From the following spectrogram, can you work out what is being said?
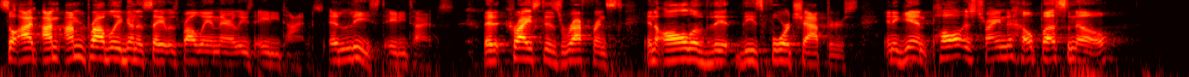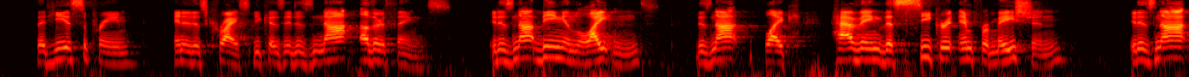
So I'm, I'm, I'm probably going to say it was probably in there at least 80 times. At least 80 times that Christ is referenced in all of the, these four chapters. And again, Paul is trying to help us know that he is supreme and it is Christ because it is not other things. It is not being enlightened. It is not like having the secret information. It is not,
